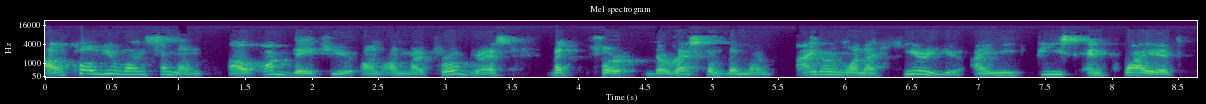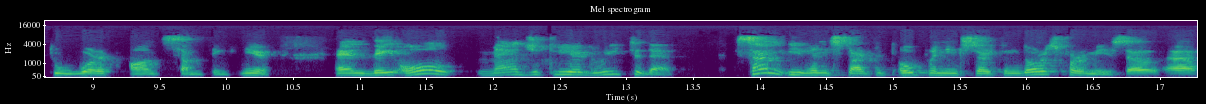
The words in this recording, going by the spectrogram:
I'll call you once a month. I'll update you on, on my progress. But for the rest of the month, I don't want to hear you. I need peace and quiet to work on something new. And they all magically agreed to that. Some even started opening certain doors for me. So uh,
